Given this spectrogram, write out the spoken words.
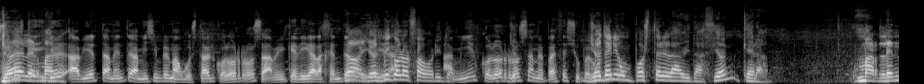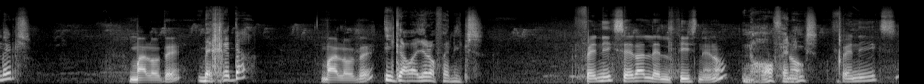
Yo era del hermano. yo, abiertamente, a mí siempre me ha gustado el color rosa. A mí que diga la gente. No, yo es mi color favorito. A mí el color rosa me parece súper Yo tenía un póster en la habitación que era Mark Lenders, Malote, Vegeta malote. y Caballero Fénix. Fénix era el del cisne, ¿no? No, Fénix. No, Fénix.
